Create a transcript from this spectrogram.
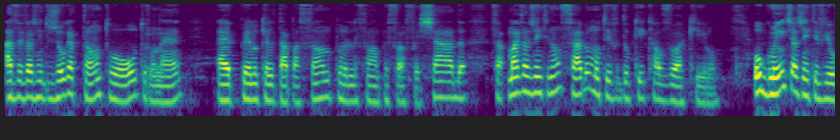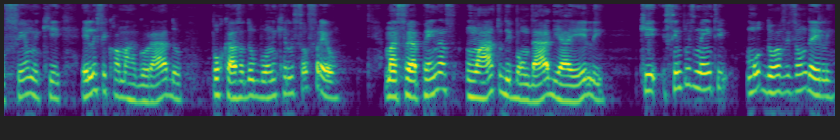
às vezes a gente julga tanto o outro, né? É, pelo que ele tá passando, por ele ser uma pessoa fechada, mas a gente não sabe o motivo do que causou aquilo. O Grinch, a gente viu o filme que ele ficou amargurado por causa do bullying que ele sofreu. Mas foi apenas um ato de bondade a ele que simplesmente mudou a visão dele,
